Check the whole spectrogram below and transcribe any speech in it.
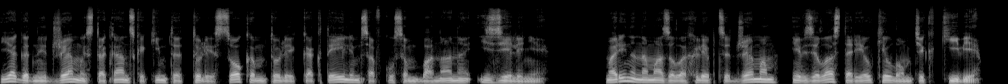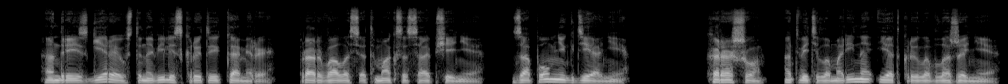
ягодный джем и стакан с каким-то то ли соком, то ли коктейлем со вкусом банана и зелени. Марина намазала хлебцы джемом и взяла с тарелки ломтик киви. Андрей с Герой установили скрытые камеры. Прорвалось от Макса сообщение. «Запомни, где они». «Хорошо», — ответила Марина и открыла вложение.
